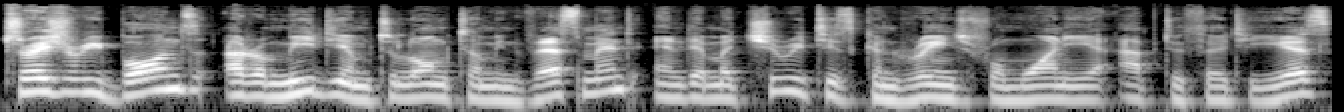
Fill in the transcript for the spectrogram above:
Treasury bonds are a medium to long term investment and their maturities can range from one year up to 30 years.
